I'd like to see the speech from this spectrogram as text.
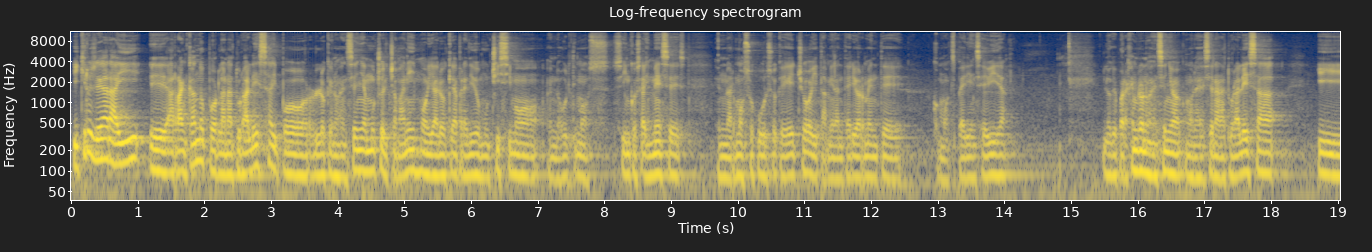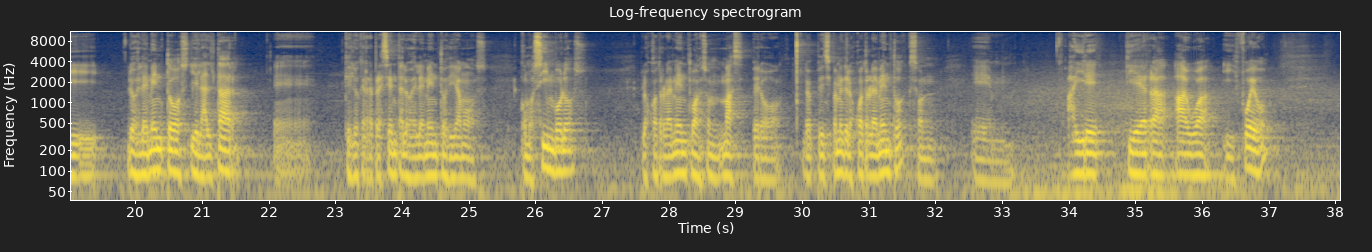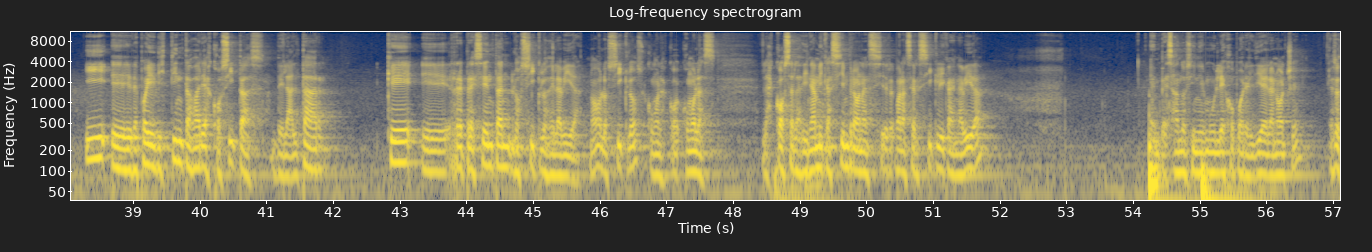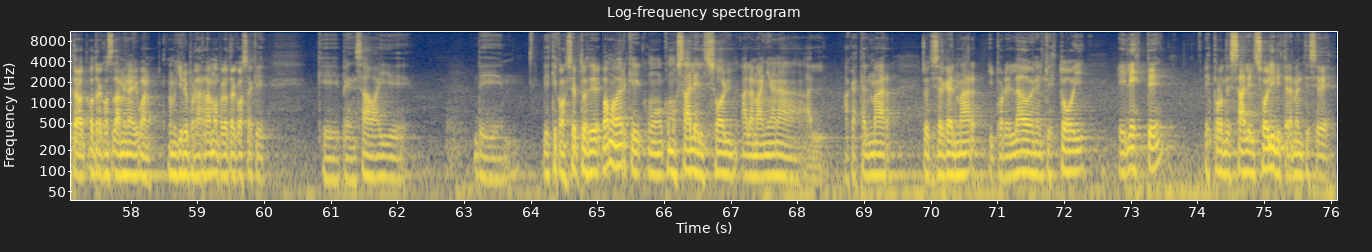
Y quiero llegar ahí eh, arrancando por la naturaleza y por lo que nos enseña mucho el chamanismo y a lo que he aprendido muchísimo en los últimos 5 o 6 meses en un hermoso curso que he hecho y también anteriormente como experiencia de vida. Lo que, por ejemplo, nos enseña, como les decía, la naturaleza y los elementos y el altar, eh, que es lo que representa los elementos, digamos, como símbolos. Los cuatro elementos, bueno, son más, pero principalmente los cuatro elementos, que son eh, aire, tierra, agua y fuego. Y eh, después hay distintas, varias cositas del altar que eh, representan los ciclos de la vida, ¿no? los ciclos, como, las, como las, las, cosas, las dinámicas siempre van a, ser, van a ser cíclicas en la vida, empezando sin ir muy lejos por el día y la noche. Eso es otra, cosa también ahí, bueno, no me quiero ir por la rama, pero otra cosa que, que pensaba ahí de, de, este concepto de, vamos a ver que cómo, cómo sale el sol a la mañana, al, acá está el mar, yo estoy cerca del mar y por el lado en el que estoy, el este es por donde sale el sol y literalmente se ve.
